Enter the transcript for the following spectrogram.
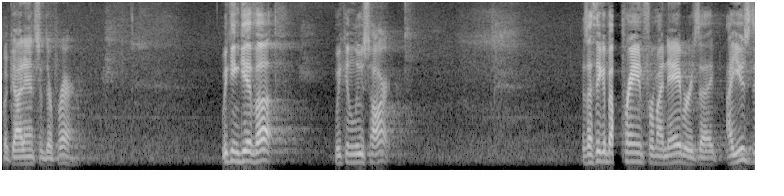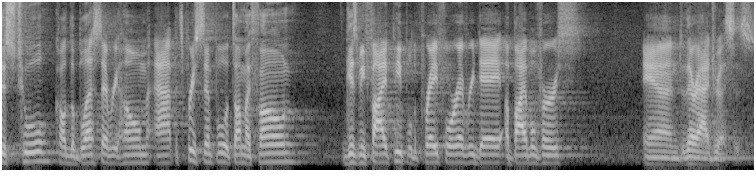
but God answered their prayer. We can give up, we can lose heart. As I think about praying for my neighbors, I, I use this tool called the Bless Every Home app. It's pretty simple, it's on my phone. It gives me five people to pray for every day, a Bible verse, and their addresses.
